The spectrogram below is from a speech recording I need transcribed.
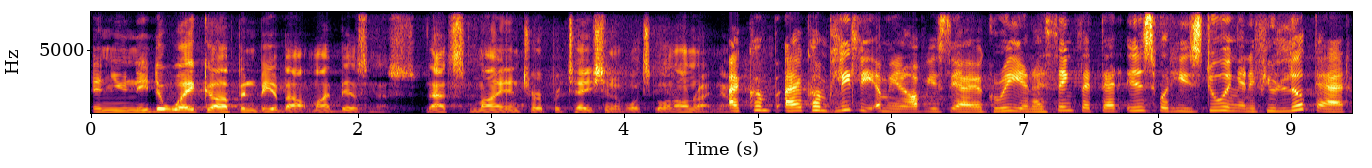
and you need to wake up and be about my business. That's my interpretation of what's going on right now. I, com- I completely, I mean, obviously, I agree. And I think that that is what he's doing. And if you look at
